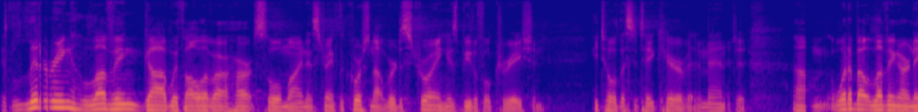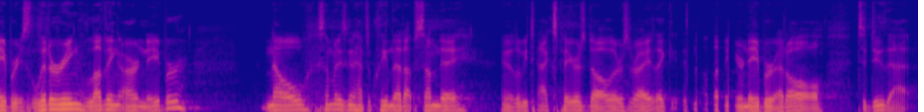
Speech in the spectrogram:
Is littering loving God with all of our heart, soul, mind, and strength? Of course not. We're destroying his beautiful creation. He told us to take care of it and manage it. Um, what about loving our neighbor? Is littering loving our neighbor? No. Somebody's going to have to clean that up someday, and it'll be taxpayers' dollars, right? Like, it's not loving your neighbor at all to do that.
